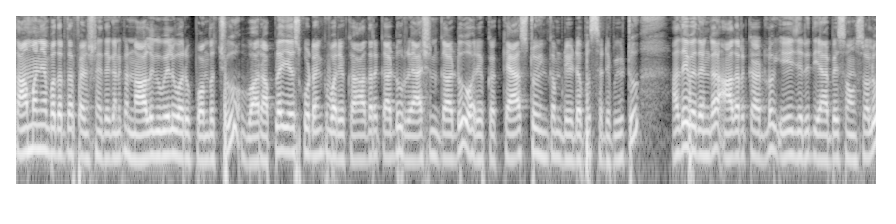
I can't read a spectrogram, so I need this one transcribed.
సామాన్య భద్రత పెన్షన్ అయితే కనుక నాలుగు వేలు వారు పొందొచ్చు. వారు అప్లై చేసుకోవడానికి వారి యొక్క ఆధార్ కార్డు రేషన్ కార్డు వారి యొక్క caste income date of birth certificate. అదేవిధంగా ఆధార్ కార్డులో ఏజ్ అనేది యాభై సంవత్సరాలు.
